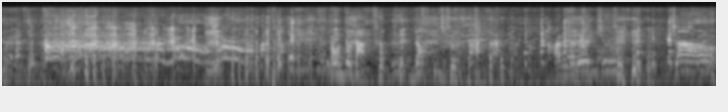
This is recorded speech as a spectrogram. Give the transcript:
Don't do that. Don't do that. Arrivederci. Ciao.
